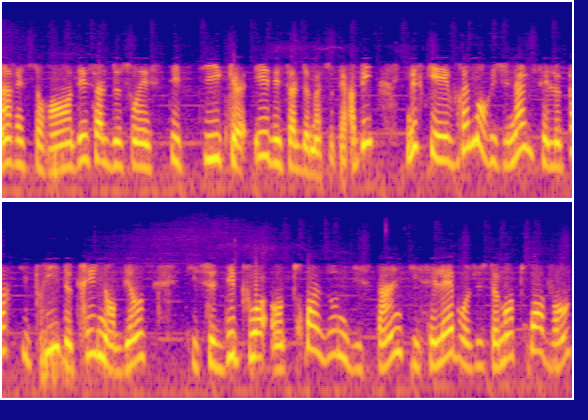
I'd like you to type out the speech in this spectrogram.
un restaurant, des salles de soins esthétiques et des salles de massothérapie. Mais ce qui est vraiment original, c'est le parti pris de créer une ambiance qui se déploie en trois zones distinctes, qui célèbrent justement trois vents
